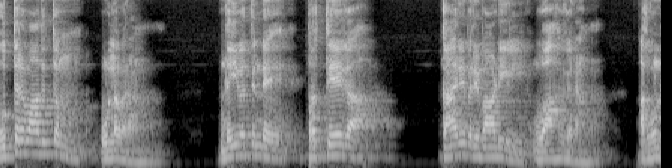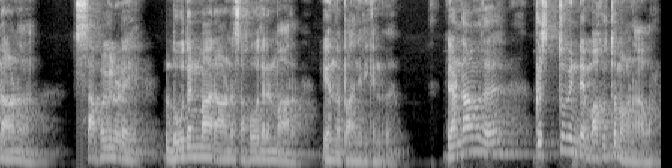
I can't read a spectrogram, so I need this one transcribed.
ഉത്തരവാദിത്വം ഉള്ളവരാണ്. ദൈവത്തിന്റെ പ്രത്യേക കാര്യപരിപാടിയിൽ വാഹകരാണ്. അതുകൊണ്ടാണ് സഭകളുടെ ദൂതന്മാരാണ് സഹോദരന്മാർ എന്ന് പറഞ്ഞിരിക്കുന്നത്. രണ്ടാമത് ക്രിസ്തുവിന്റെ മഹത്വമാണ് അവർ.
